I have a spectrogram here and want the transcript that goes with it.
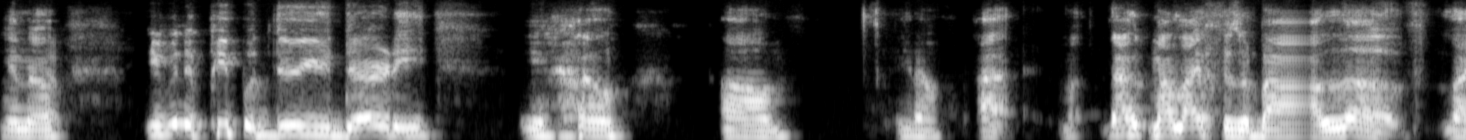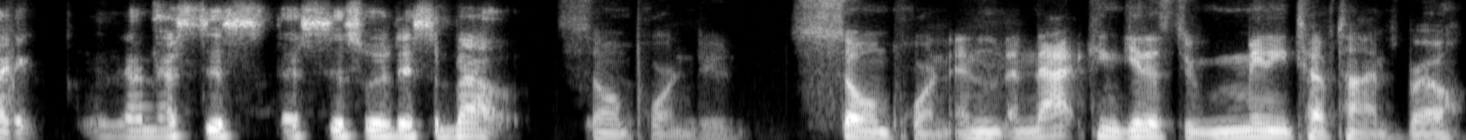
you know, Yep. even if people do you dirty, you know, um, you know, I my, that, my life is about love, like, and that's just that's just what it's about. so important, dude. So important. And and that can get us through many tough times, bro.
